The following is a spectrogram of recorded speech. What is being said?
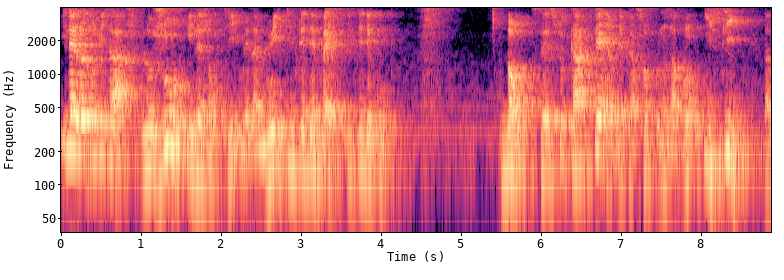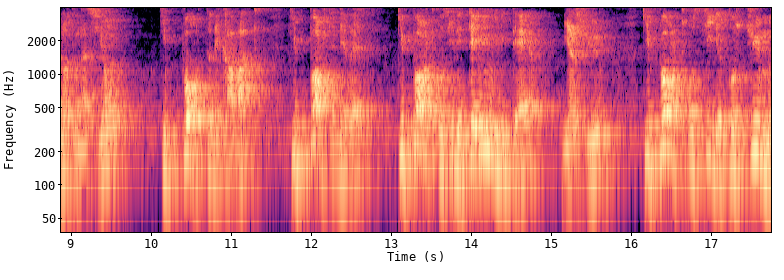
il a un autre visage. Le jour, il est gentil, mais la nuit, il te dépaisse, il te découpe. Donc, c'est ce caractère des personnes que nous avons ici, dans notre nation, qui portent des cravates, qui portent des vestes, qui portent aussi des tenues militaires, bien sûr, qui portent aussi des costumes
